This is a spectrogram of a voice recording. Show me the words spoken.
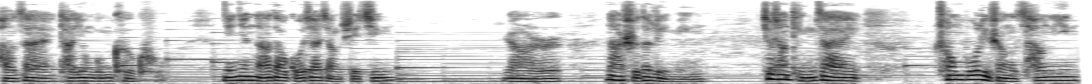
好在他用功刻苦，年年拿到国家奖学金。然而那时的李明，就像停在窗玻璃上的苍蝇，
